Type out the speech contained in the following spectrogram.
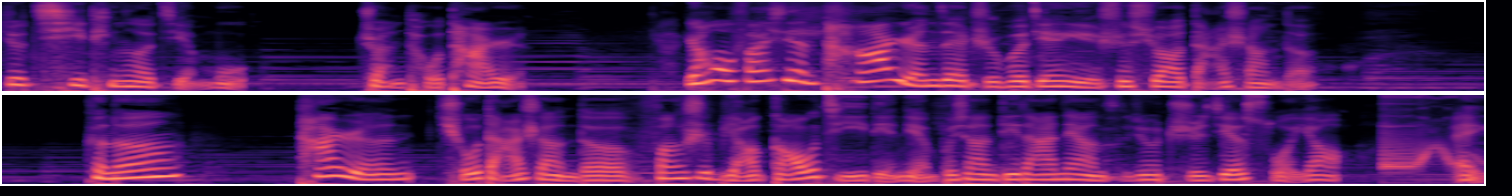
就弃听了节目，转投他人。然后发现他人在直播间也是需要打赏的，可能他人求打赏的方式比较高级一点点，不像滴答那样子就直接索要，哎，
